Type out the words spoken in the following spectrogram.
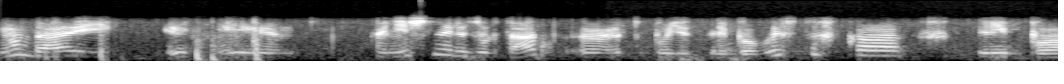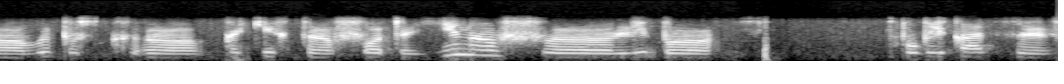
ну да, и, и, и конечный результат э, это будет либо выставка, либо выпуск э, каких-то фотоинов, э, либо публикации в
